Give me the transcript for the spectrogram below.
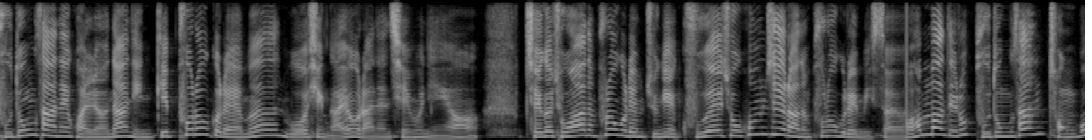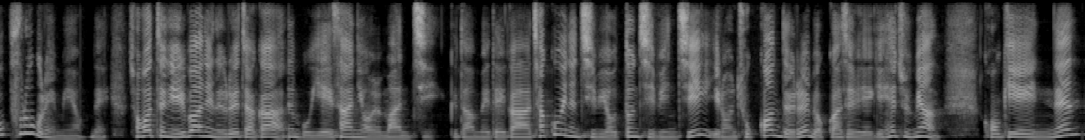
부동산에 관련한 인기 프로그램은 무엇인가요? 라는 질문이에요. 제가 좋아하는 프로그램 중에 구해줘 홈즈라는 프로그램이 있어요. 한마디로 부동산 정보 프로그램이에요. 네. 저 같은 일반인 의뢰자가 뭐 예산이 얼마인지, 그 다음에 내가 찾고 있는 집이 어떤 집인지 이런 조건들을 몇 가지를 얘기해주면 거기에 있는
